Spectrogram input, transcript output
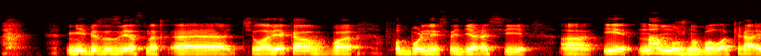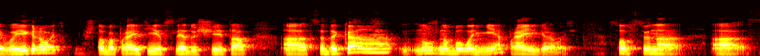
небезызвестных э, человека в футбольной среде России. А, и нам нужно было край выигрывать, чтобы пройти в следующий этап. А ЦДК нужно было не проигрывать. Собственно, с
